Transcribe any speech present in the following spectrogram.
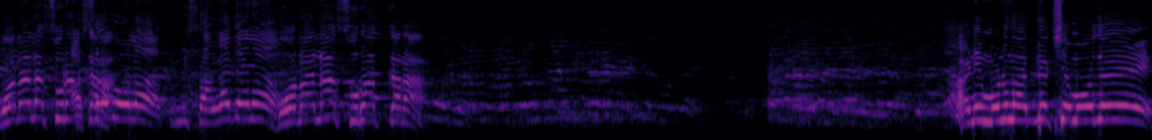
बोलायला सुरुवात असं करा. बोला. तुम्ही सांगा त्यांना. बोलायला सुरुवात करा. आणि म्हणून अध्यक्ष महोदय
